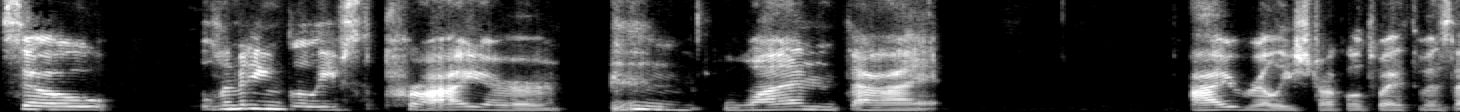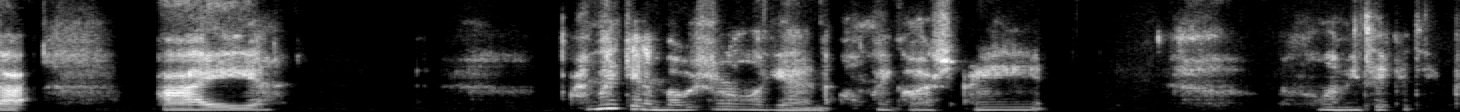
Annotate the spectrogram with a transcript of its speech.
So, limiting beliefs prior, one that I really struggled with was that I I might get emotional again. Oh my gosh, I let me take a deep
